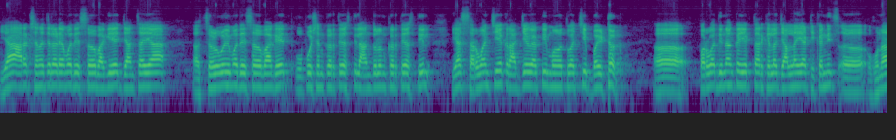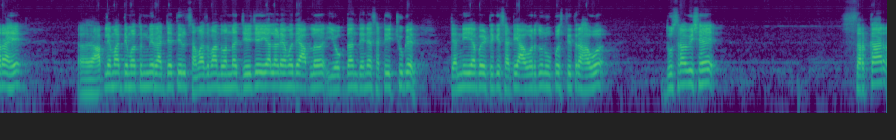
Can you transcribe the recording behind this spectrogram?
या आरक्षणाच्या लढ्यामध्ये सहभागी आहेत ज्यांचा या चळवळीमध्ये सहभाग आहेत उपोषणकर्ते असतील आंदोलनकर्ते असतील या सर्वांची एक राज्यव्यापी महत्त्वाची बैठक परवा दिनांक एक तारखेला जालना या ठिकाणीच होणार आहे. आपल्या माध्यमातून मी राज्यातील समाजबांधवांना जे जे या लढ्यामध्ये आपलं योगदान देण्यासाठी इच्छुक आहेत त्यांनी या बैठकीसाठी आवर्जून उपस्थित राहावं. दुसरा विषय सरकार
